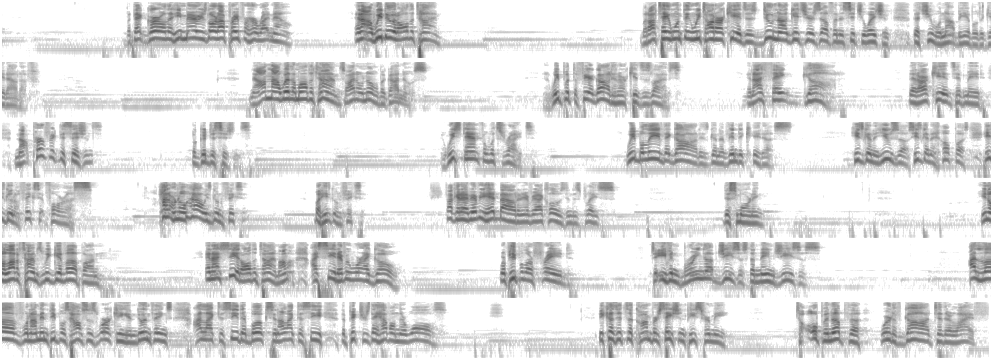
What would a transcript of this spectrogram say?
But that girl that he marries, Lord, I pray for her right now. And I, we do it all the time. But I'll tell you one thing we taught our kids is do not get yourself in a situation that you will not be able to get out of. Now, I'm not with them all the time, so I don't know, but God knows. And we put the fear of God in our kids' lives. And I thank God that our kids have made not perfect decisions, but good decisions. And we stand for what's right. We believe that God is going to vindicate us. He's going to use us. He's going to help us. He's going to fix it for us. I don't know how He's going to fix it, but He's going to fix it. If I could have every head bowed and every eye closed in this place this morning. You know, a lot of times we give up on, and I see it all the time. I'm, i see it everywhere I go, where people are afraid to even bring up Jesus, the name Jesus. I love when I'm in people's houses working and doing things. I like to see their books and I like to see the pictures they have on their walls because it's a conversation piece for me to open up the Word of God to their life.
